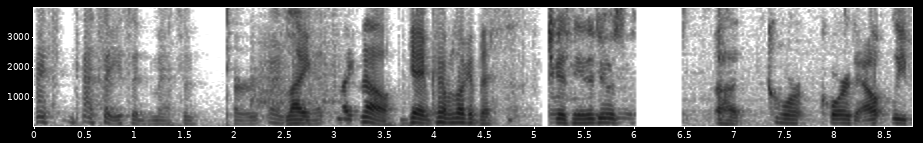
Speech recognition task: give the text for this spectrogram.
I, I thought you said massive turd. Oh, Like, shit. like no, Gabe, come look at this. What you guys need to do is uh, core core it out, leave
